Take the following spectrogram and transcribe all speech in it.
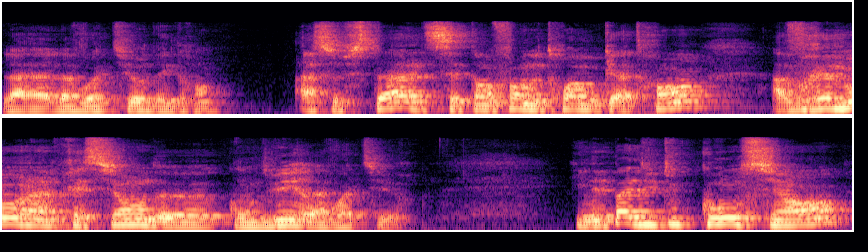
la, voiture des grands. À ce stade, cet enfant de 3 ou 4 ans a vraiment l'impression de conduire la voiture. Il n'est pas du tout conscient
